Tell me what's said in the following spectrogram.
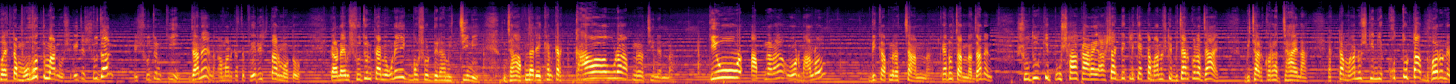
ও একটা মহৎ মানুষ। এই যে সুজন, এই সুজন কি? জানেন? আমার কাছে ফেরিস্তার মতো। কারণ আমি সুজনকে আমি অনেক বছর ধরে আমি চিনি। যা আপনার এখানকার কাউরা আপনারা চিনেন না। কেউ আপনারা ওর ভালো দিকে আপনারা চান না। কেন চান না? জানেন? শুধু কি পোশাক আর আশাক দেখলে কি একটা মানুষকে বিচার করা যায়? বিচার করা যায় না। একটা মানুষকে নিয়ে কতটা ধরনের,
